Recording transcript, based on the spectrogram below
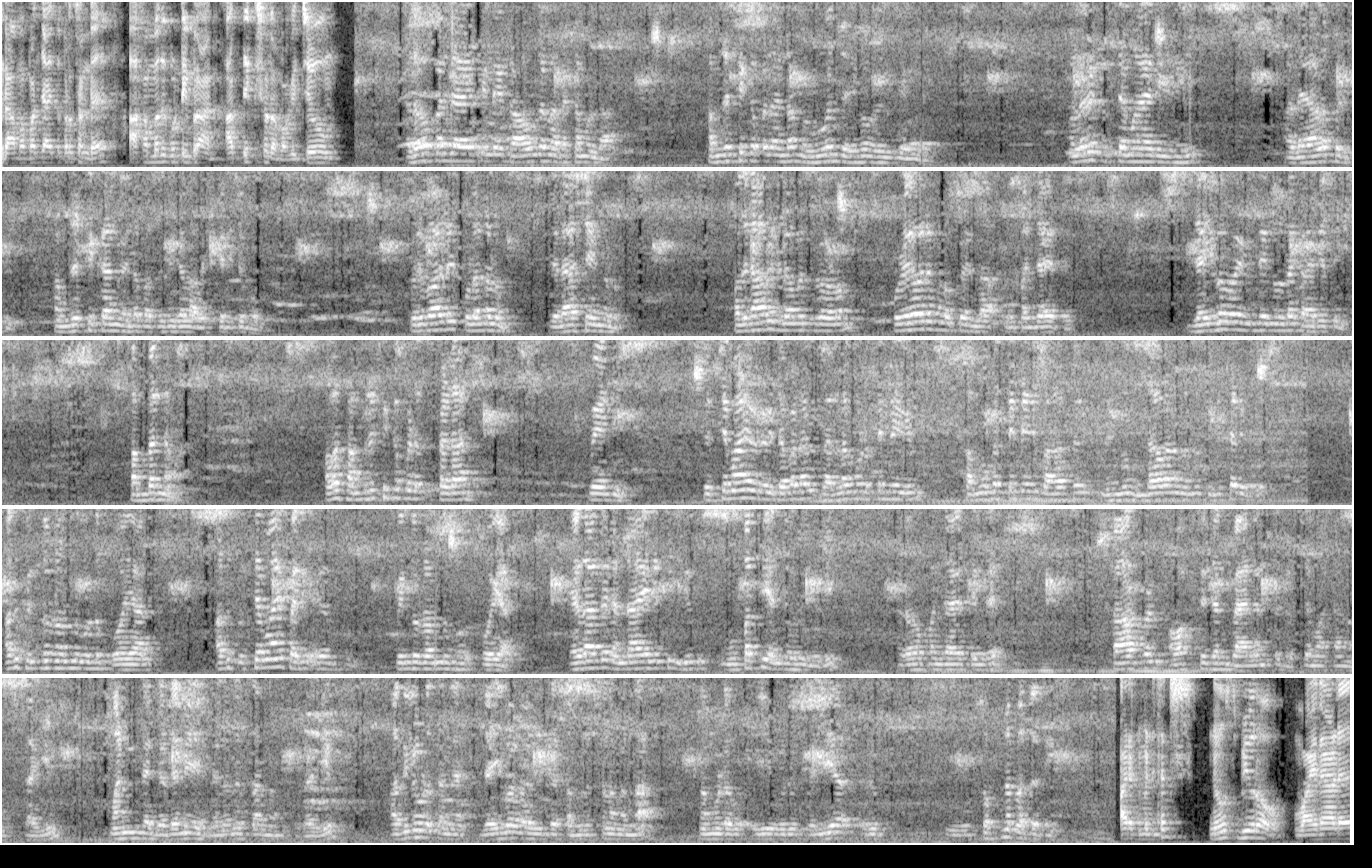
ഗ്രാമപഞ്ചായത്ത് പ്രസിഡന്റ് അഹമ്മദ് കുട്ടിബ്രാൻ അധ്യക്ഷത വഹിച്ചു. ഹലോ പഞ്ചായത്തിലെ കാവുകൾ അടക്കമുള്ള സംരക്ഷിക്കപ്പെടേണ്ട മുഴുവൻ ജൈവ വൈവിധ്യങ്ങളെ വളരെ കൃത്യമായ രീതിയിൽ അടയാളപ്പെടുത്തി സംരക്ഷിക്കാൻ വേണ്ട പദ്ധതികൾ ആവിഷ്കരിച്ചു പോകും. ഒരുപാട് കുളങ്ങളും ജലാശയങ്ങളും പതിനാറ് കിലോമീറ്ററോളം പുഴയോരങ്ങളൊക്കെ ഉള്ള ഒരു പഞ്ചായത്ത് ജൈവ വൈവിധ്യങ്ങളുടെ കാര്യത്തിൽ സമ്പന്നമാണ്. അവ സംരക്ഷിക്കപ്പെടാൻ വേണ്ടി കൃത്യമായ ഒരു ഇടപെടൽ ഭരണകൂടത്തിന്റെയും സമൂഹത്തിന്റെയും ഭാഗത്ത് നിന്നും ഉണ്ടാവണമെന്ന് തിരിച്ചറിവ് അത് പിന്തുടർന്നുകൊണ്ട് പോയാൽ അത് കൃത്യമായി പരി പിന്തുടർന്നു പോയാൽ ഏതാണ്ട് രണ്ടായിരത്തി ഇരു മുപ്പത്തി അഞ്ചോടുകൂടി ഇടവ പഞ്ചായത്തിന്റെ കാർബൺ ഓക്സിജൻ ബാലൻസ് കൃത്യമാക്കാൻ നമുക്ക് കഴിയും. മണ്ണിന്റെ ഘടനയെ നിലനിർത്താൻ നമുക്ക് കഴിയും. അതിലൂടെ തന്നെ ജൈവവൈവിധ്യ സംരക്ഷണം എന്ന നമ്മുടെ ഈ ഒരു വലിയ ഒരു സ്വപ്ന പദ്ധതി. News bureau Wayanad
